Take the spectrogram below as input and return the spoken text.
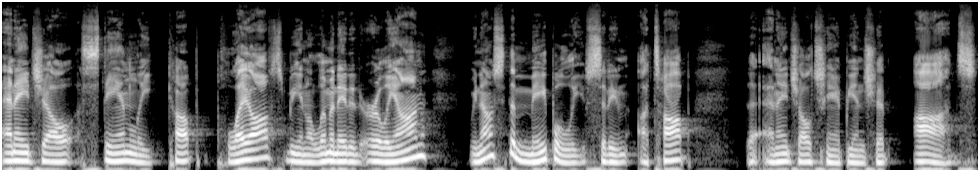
NHL Stanley Cup playoffs being eliminated early on. We now see the Maple Leafs sitting atop the NHL championship odds.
